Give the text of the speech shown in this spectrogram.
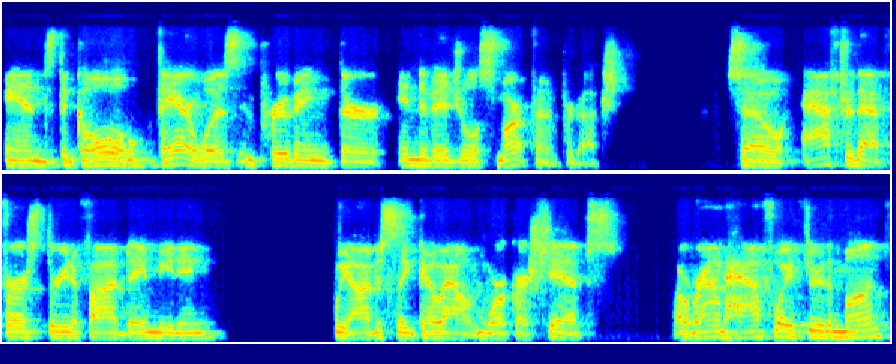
And the goal there was improving their individual smartphone production. So after that first three to five day meeting, we obviously go out and work our shifts. Around halfway through the month,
